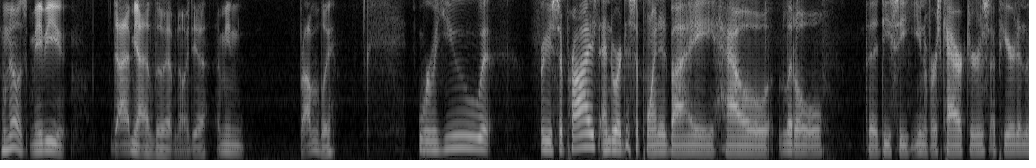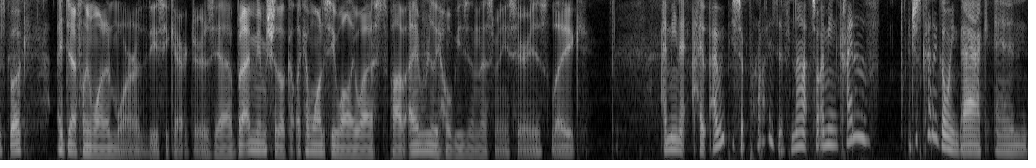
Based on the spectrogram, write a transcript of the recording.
Who knows? Maybe. I mean, I literally have no idea. I mean, probably. Were you were you surprised and or disappointed by how little the DC universe characters appeared in this book? I definitely wanted more of the DC characters. Yeah, but I mean, I'm sure they'll. Like, I want to see Wally West pop. I really hope he's in this miniseries. Like, I mean, I, I would be surprised if not. So, I mean, kind of, just kind of going back and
